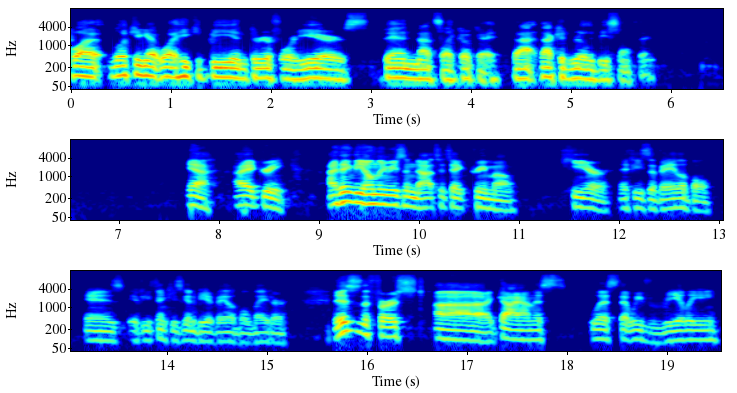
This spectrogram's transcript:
But looking at what he could be in three or four years, then that's like okay, that that could really be something. Yeah, I agree. I think the only reason not to take Primo here, if he's available, is if you think he's going to be available later. This is the first uh, guy on this list that we've really,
